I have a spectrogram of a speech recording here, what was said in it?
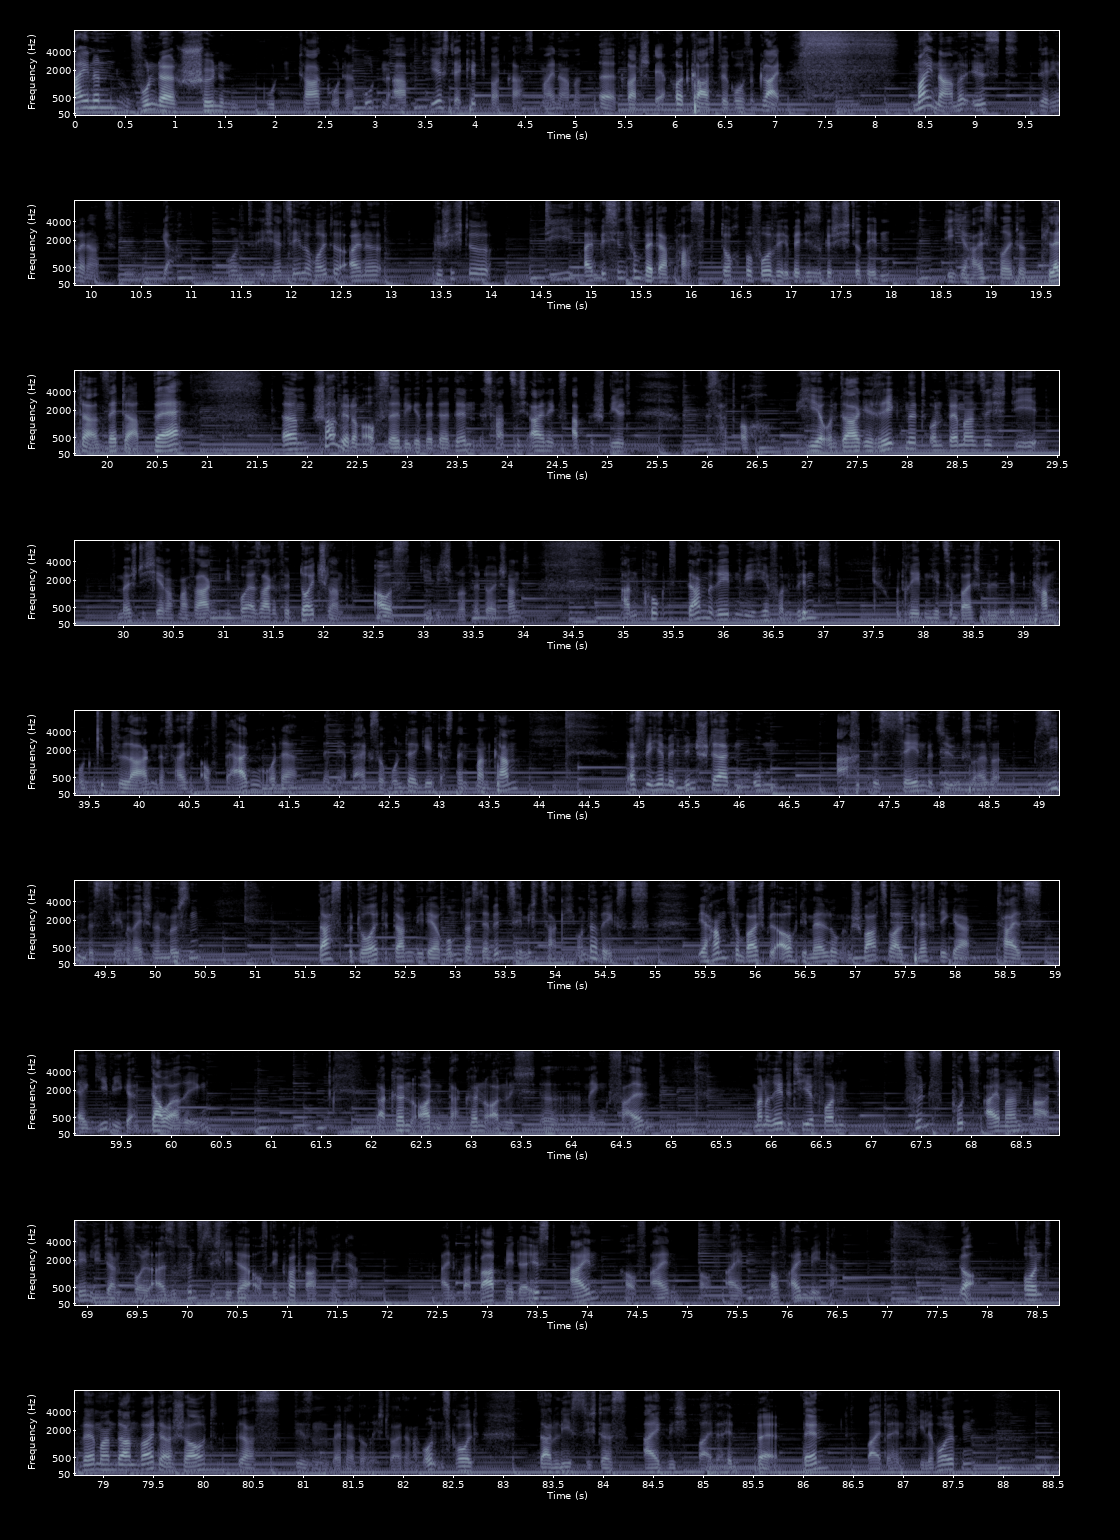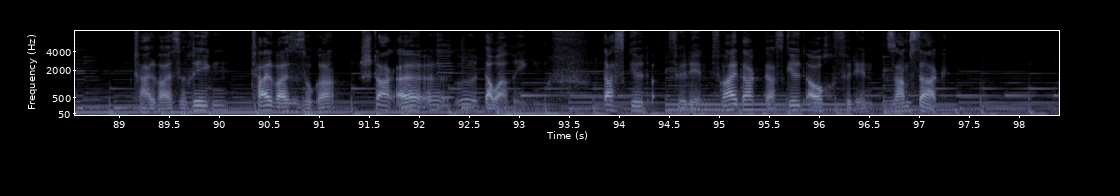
Einen wunderschönen guten Tag oder guten Abend. Hier ist der Kids Podcast. Mein Name, äh, Quatsch, der Podcast für Groß und Klein. Mein Name ist Danny Rennert. Ja, und ich erzähle heute eine Geschichte, die ein bisschen zum Wetter passt. Doch bevor wir über diese Geschichte reden, die hier heißt heute Blätterwetter, bäh, ähm, schauen wir doch auf selbige Wetter, denn es hat sich einiges abgespielt. Es hat auch hier und da geregnet und wenn man sich die, möchte ich hier nochmal sagen, die Vorhersage für Deutschland, ausgiebig nur für Deutschland, anguckt, dann reden wir hier von Wind und reden hier zum Beispiel in Kamm- und Gipfellagen, das heißt auf Bergen oder wenn der Berg so runtergeht, das nennt man Kamm, dass wir hier mit Windstärken um 8 bis 10 bzw. 7 bis 10 rechnen müssen. Das bedeutet dann wiederum, dass der Wind ziemlich zackig unterwegs ist. Wir haben zum Beispiel auch die Meldung im Schwarzwald kräftiger, teils ergiebiger Dauerregen. Da können, ordentlich, da können ordentlich äh, Mengen fallen. Man redet hier von 5 Putzeimern a 10 Litern voll, also 50 Liter auf den Quadratmeter. Ein Quadratmeter ist 1 auf 1 auf 1 auf 1 Meter. Ja, und wenn man dann weiter schaut, dass diesen Wetterbericht weiter nach unten scrollt, dann liest sich das eigentlich weiterhin bäh. Denn weiterhin viele Wolken, teilweise Regen, teilweise sogar stark, äh, äh, Dauerregen. Das gilt für den Freitag, das gilt auch für den Samstag.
